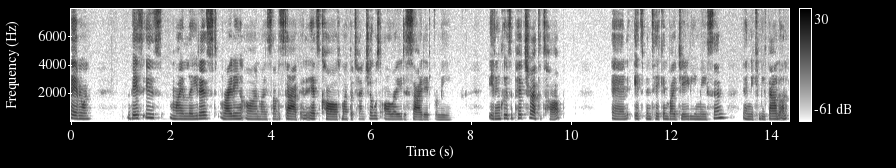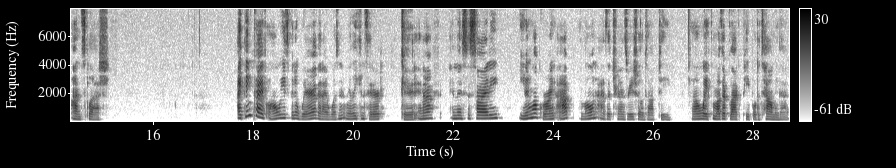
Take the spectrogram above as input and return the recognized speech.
Hey everyone. This is my latest writing on my Substack, and it's called My Potential Was Already Decided for Me. It includes a picture at the top, and it's been taken by JD Mason, and it can be found on Unsplash. I think I've always been aware that I wasn't really considered good enough in this society, even while growing up alone as a transracial adoptee. I'll from other black people to tell me that.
